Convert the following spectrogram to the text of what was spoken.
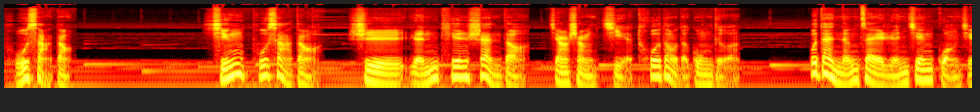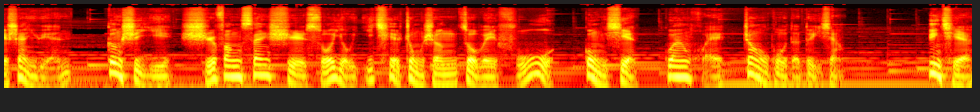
菩萨道。行菩萨道是人天善道加上解脱道的功德，不但能在人间广结善缘，更是以十方三世所有一切众生作为服务、贡献、关怀、照顾的对象，并且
